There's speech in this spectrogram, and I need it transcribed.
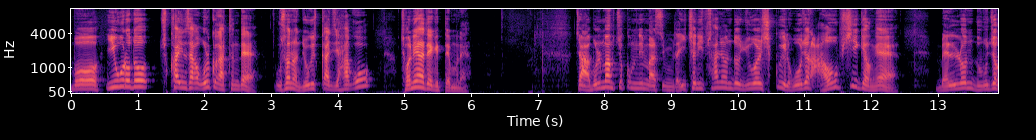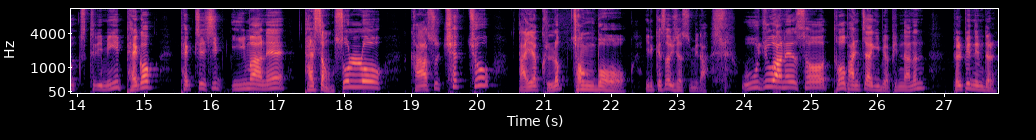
뭐 이후로도 축하 인사가 올 것 같은데 우선은 여기까지 하고 전해야 되기 때문에 자 물망축구님 말씀입니다. 2024년도 6월 19일 오전 9시경에 멜론 누적 스트리밍이 100억 172만의 달성 솔로 가수 최초 다이아 클럽 정복 이렇게 써주셨습니다. 우주 안에서 더 반짝이며 빛나는 별빛님들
